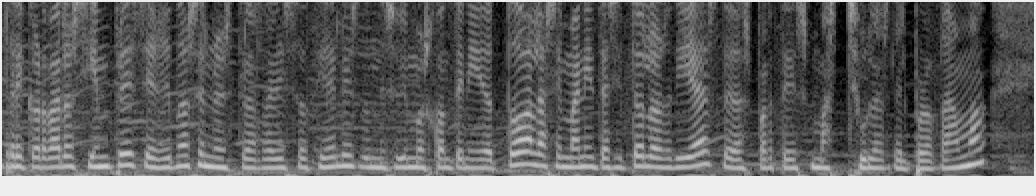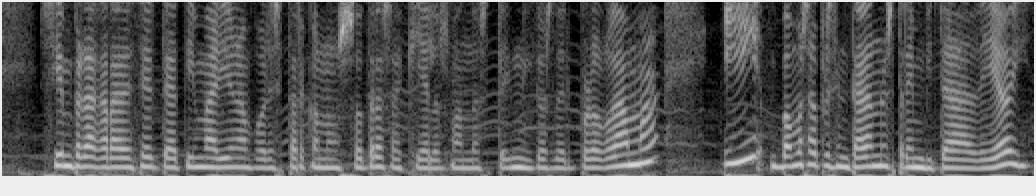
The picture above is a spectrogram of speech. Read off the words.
Recordaros siempre seguirnos en nuestras redes sociales donde subimos contenido todas las semanitas y todos los días de las partes más chulas del programa. Siempre agradecerte a ti, Mariona, por estar con nosotras aquí a los mandos técnicos del programa. Y vamos a presentar a nuestra invitada de hoy.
